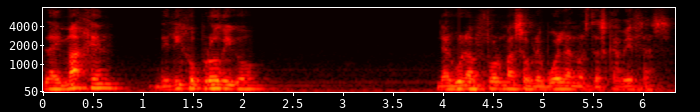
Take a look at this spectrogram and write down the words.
la imagen del Hijo pródigo de alguna forma sobrevuela nuestras cabezas.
